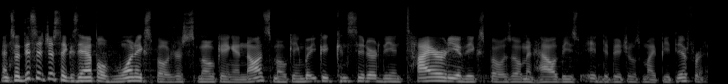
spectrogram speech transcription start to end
And so this is just an example of one exposure, smoking and non-smoking, but you could consider the entirety of the exposome and how these individuals might be different.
